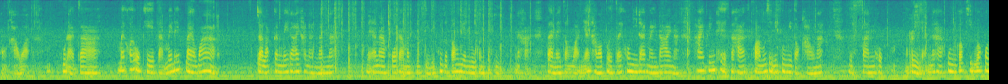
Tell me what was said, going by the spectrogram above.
ของเขาอะคุณอาจจะไม่ค่อยโอเค แต่ไม่ได้แปลว่า จะรับกันไม่ได้ขนาดนั้นนะในอนาคตอะมันเป็นสิ่งที่คุณจะต้องเรียนรู้กันไปอีกนะคะ แต่ในจังหวะนี้ถามว่าเปิดใจคนนี้ได้ไหมได้นะ High Princess นะคะ ความรู้สึกที่คุณมีต่อเขานะ The Sun 6เหรียญนะคะ คุณก็คิดว่าคน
